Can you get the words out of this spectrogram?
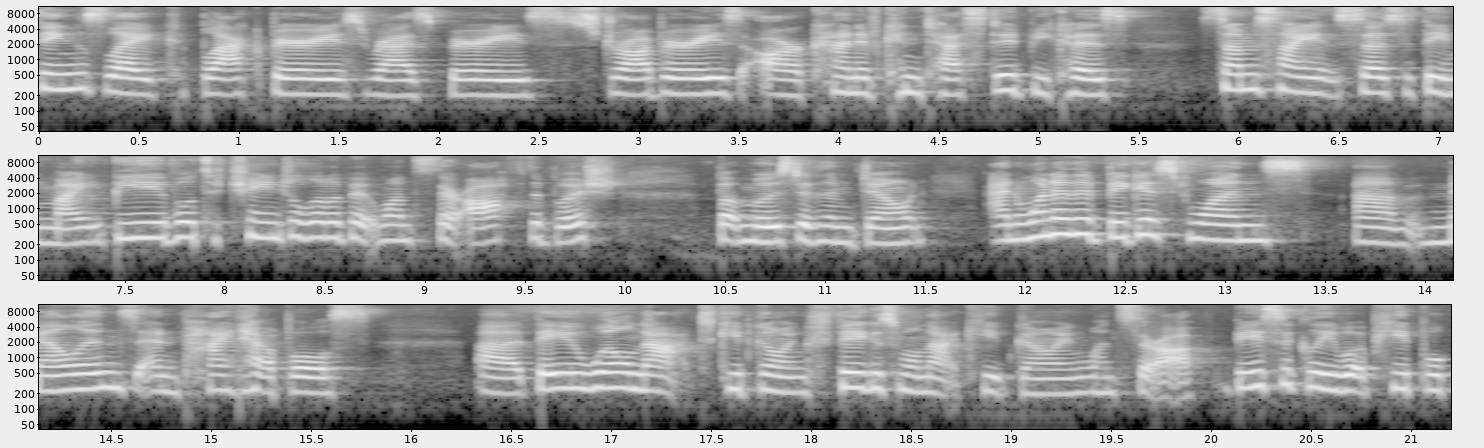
things like blackberries, raspberries, strawberries are kind of contested because some science says that they might be able to change a little bit once they're off the bush, but most of them don't. And one of the biggest ones, um, melons and pineapples, uh, they will not keep going. Figs will not keep going once they're off. Basically, what people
